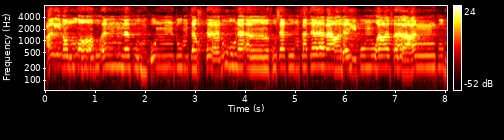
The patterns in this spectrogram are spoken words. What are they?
علم الله أنكم كنتم تختانون أنفسكم فتاب عليكم وعفى عنكم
